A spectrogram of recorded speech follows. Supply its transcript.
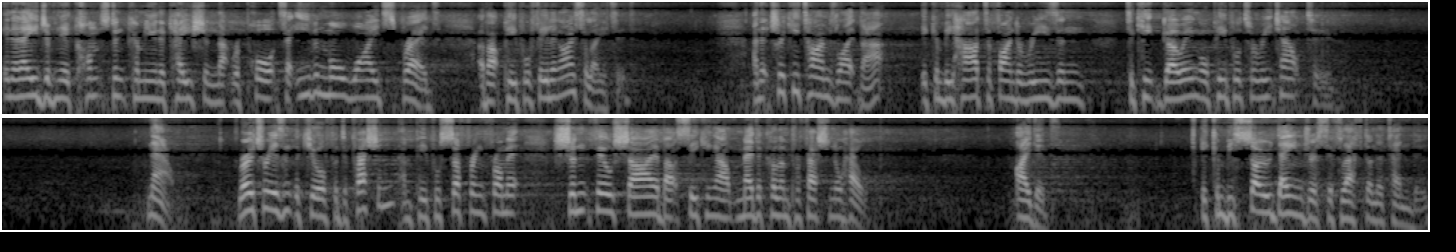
in an age of near constant communication that reports are even more widespread about people feeling isolated. And at tricky times like that, it can be hard to find a reason to keep going or people to reach out to. Now, Rotary isn't the cure for depression, and people suffering from it shouldn't feel shy about seeking out medical and professional help. I did. It can be so dangerous if left unattended.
